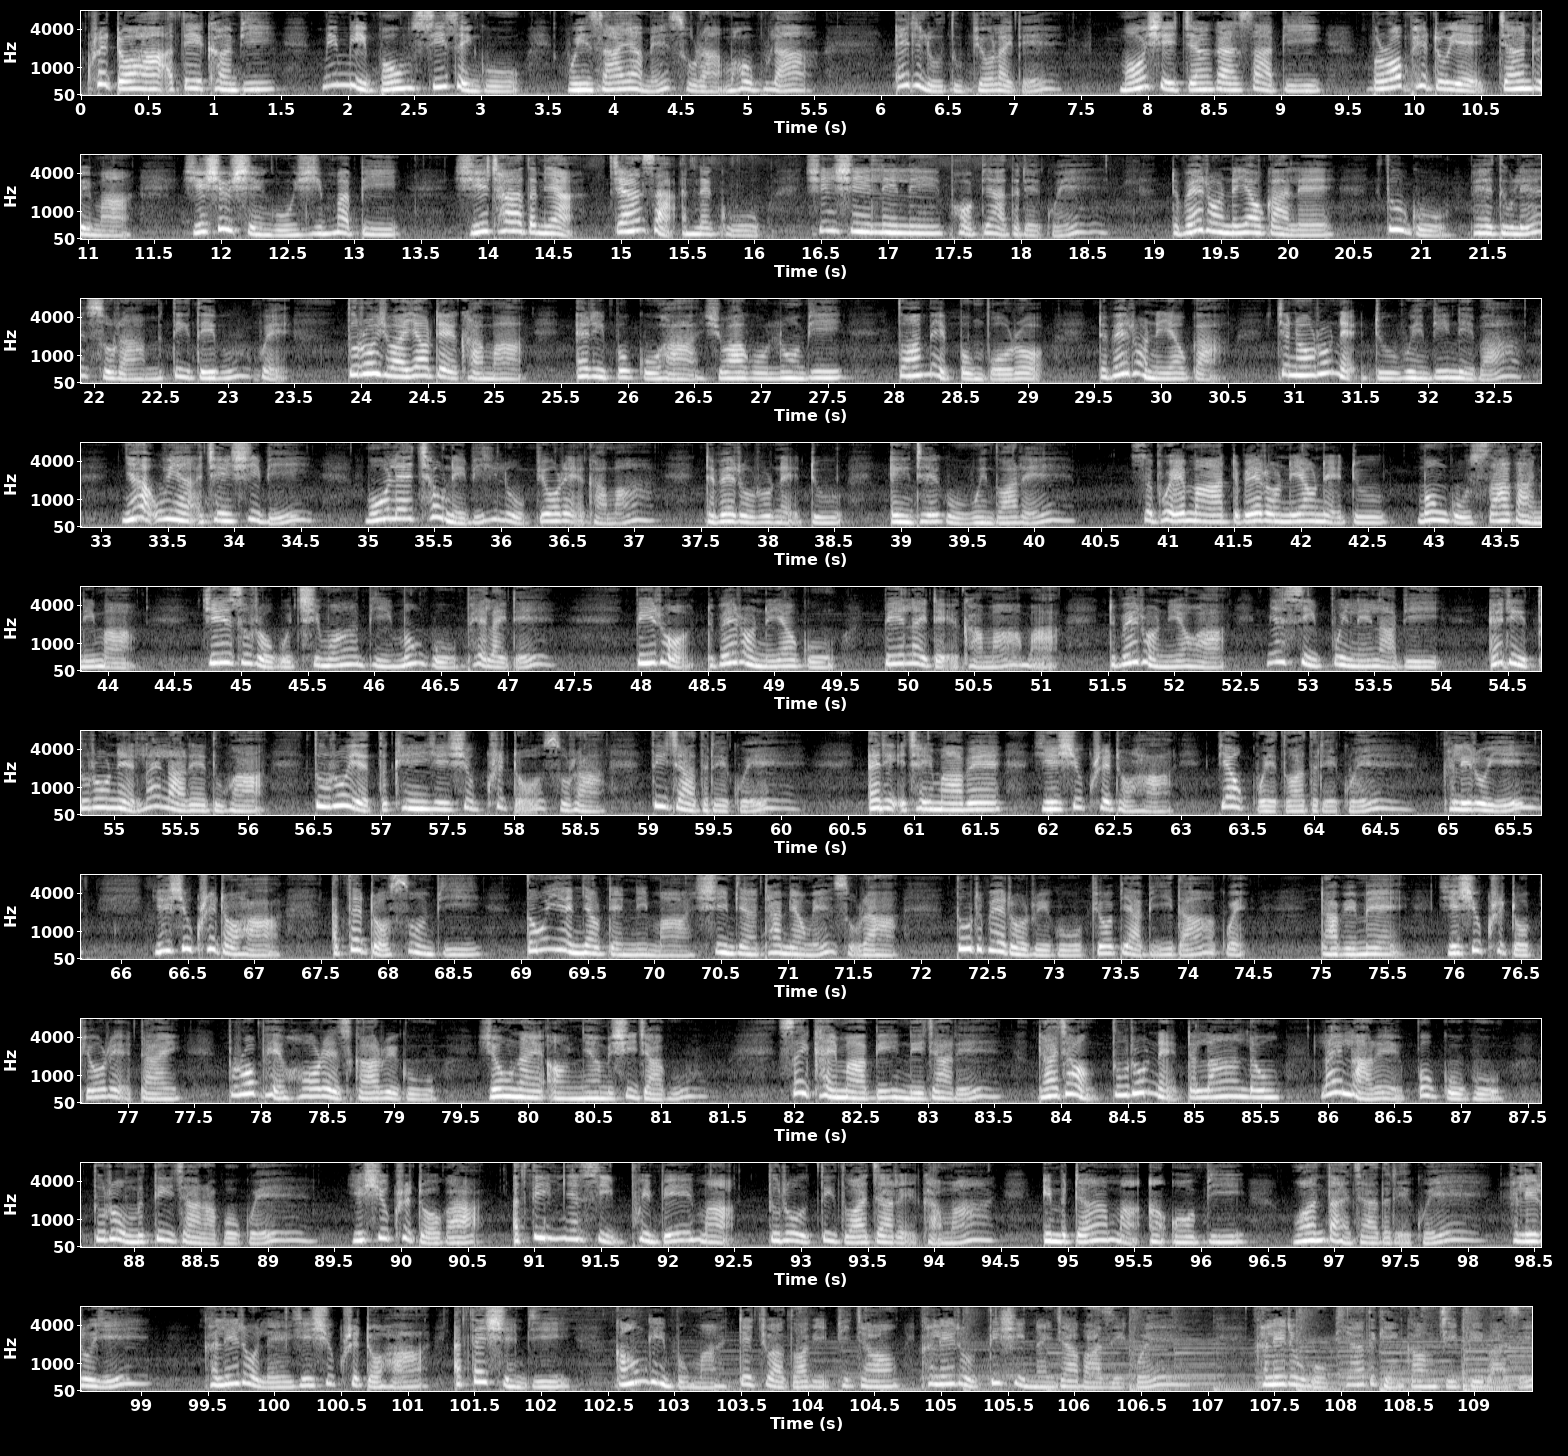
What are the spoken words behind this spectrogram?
ခရစ်တော်ဟာအသေးခံပြီးမိမိဘုံစည်းစိမ်ကို ဝင်စားရမယ်ဆိုတာမဟုတ်ဘူးလားအဲ့ဒီလိုသူပြောလိုက်တယ်မောရှေကျမ်းကစပြီးပရောဖက်တို့ရဲ့ကျမ်းတွေမှာယေရှုရှင်ကိုရည်မှတ်ပြီးရေးထားသမျှကျမ်းစာအနှက်ကို ရှင်းရှင်းလင်းလင်းဖော်ပြတဲ့ကွယ်တပည့်တော်နှစ်ယောက်ကလည်းသူ့ကိုဘယ်သူလဲဆိုတာမသိသေးဘူးကွသူတို့ရွာရောက်တဲ့အခါမှာအဲ့ဒီပုဂ္ဂိုလ်ဟာရွာကိုလွန်ပြီးသွားမဲ့ပုံပေါ်တော့တပည့်တော်နှစ်ယောက်ကကျွန်တော်တို့နဲ့အတူဝင်ပြီးနေပါ ညဥယျာဉ်အချိန်ရှိပြီမိုးလဲချုပ်နေပြီလို့ပြောတဲ့အခါမှာတပည့်တော်တို့နဲ့အတူအိမ်ထဲကိုဝင်သွားတယ်။စပွဲမှာတပည့်တော်နှစ်ယောက်နဲ့အတူမုံကိုစားကာနီးမှာကျေးဇူးတော်ကိုချီးမွမ်းပြီးမုံကိုဖဲ့လိုက်တယ်။ပြီးတော့တပည့်တော်နှစ်ယောက်ကိုပေးလိုက်တဲ့အခါမှာမှတပည့်တော်နှစ်ယောက်ဟာမျက်စိပွင့်လင်းလာပြီးအဲ့ဒီသူတို့နဲ့လိုက်လာတဲ့သူဟာသူတို့ရဲ့သခင်ယေရှုခရစ်တော်ဆိုတာသိကြတဲ့ကွယ်အဲ့ဒီအချိန်မှာပဲယေရှုခရစ်တော်ဟာ ပျောက်ကွယ်သွားတဲ့ကွယ်ကလေးတို့ရေယေရှုခရစ်တော်ဟာအသက်တော်ဆွန့်ပြီးသုံးရက်မြောက်တဲ့နေ့မှာရှင်ပြန်ထမြောက်မယ်ဆိုတာသူ့တပည့်တော်တွေကိုပြောပြပြီးသားကွဒါပေမဲ့ယေရှုခရစ်တော်ပြောတဲ့အတိုင်းပရောဖက်ဟောတဲ့စကားတွေကိုယုံနိုင်အောင်ဉာဏ်မရှိကြဘူးစိတ်ခိုင်မာပြီးနေကြတယ်ဒါကြောင့်သူတို့နဲ့တလားလုံးလိုက်လာတဲ့ပုံကိုကိုသူတို့မသိကြတာပေါ့ကွယ်ယေရှုခရစ်တော်ကအသိမျက်စိဖွင့်ပေးမှ သူတို့သိသွားကြတဲ့အခါမှာအင်မတန်မှအံ့ဩပြီးဝမ်းသာကြတဲ့ကွယ်ကလေးတို့ရေကလေးတို့လည်းယေရှုခရစ်တော်ဟာအသက်ရှင်ပြီးကောင်းကင်ဘုံမှာတက်ကြွသွားပြီဖြစ်ကြောင်းကလေးတို့သိရှိနိုင်ကြပါစေကွယ်ကလေးတို့ကိုဖျားသခင်ကောင်းကြီးပေးပါစေ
